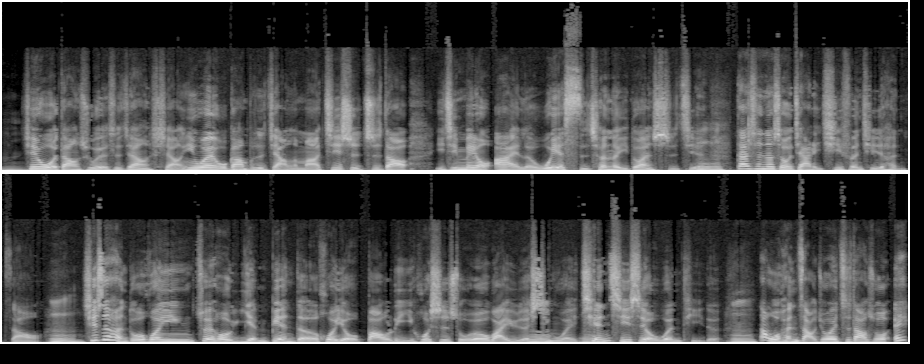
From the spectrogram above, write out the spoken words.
嗯，其实我当初也是这样想，因为我刚刚不是讲了嘛？嗯、即使知道已经没有爱了，我也死撑了一段时间。嗯、但是那时候家里气氛其实很糟。嗯，其实很多婚姻最后演变的会有暴力或是所谓外遇的行为，嗯嗯、前期是有问题的。嗯，那我很早就会知道说，哎。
